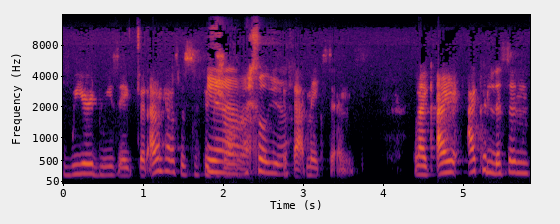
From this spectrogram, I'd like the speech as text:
weird music, but I don't have a specific Yeah, genre. I feel you. If that makes sense. Like I I could listen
